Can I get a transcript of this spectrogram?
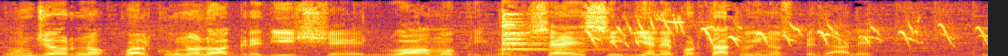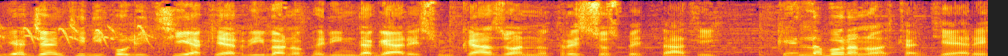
Un giorno qualcuno lo aggredisce e l'uomo, privo di sensi, viene portato in ospedale. Gli agenti di polizia che arrivano per indagare sul caso hanno tre sospettati, che lavorano al cantiere,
